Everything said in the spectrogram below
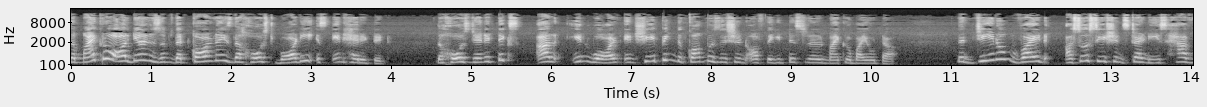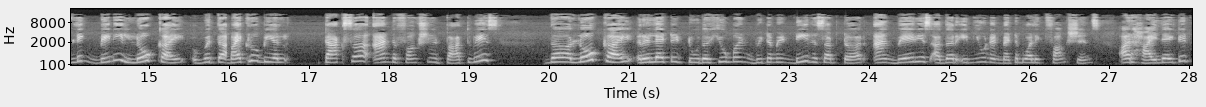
The microorganisms that colonize the host body is inherited. The host genetics are involved in shaping the composition of the intestinal microbiota. The genome wide association studies have linked many loci with the microbial taxa and the functional pathways, the loci related to the human vitamin D receptor and various other immune and metabolic functions are highlighted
